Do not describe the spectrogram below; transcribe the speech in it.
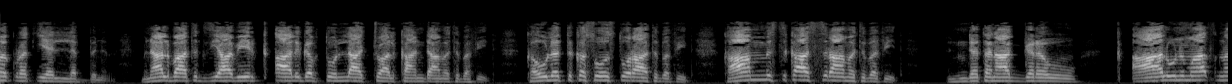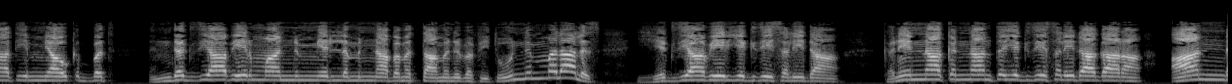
መቁረጥ የለብንም። ምናልባት እግዚአብሔር ቃል ገብቶላችኋል ከአንድ ዓመት በፊት ከሁለት ከሦስት ወራት በፊት ከአምስት ከአስር ዓመት በፊት እንደ ተናገረው ቃሉን ማጽናት የሚያውቅበት እንደ እግዚአብሔር ማንም የለምና በመታመን በፊቱ እንመላለስ። የእግዚአብሔር የጊዜ ሰሌዳ ከእኔና ከእናንተ የጊዜ ሰሌዳ ጋር አንድ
